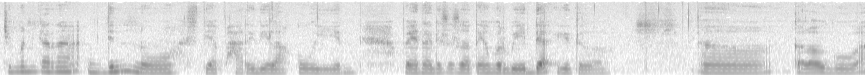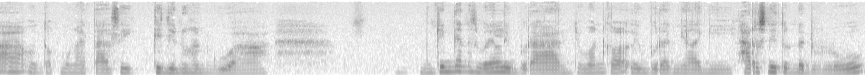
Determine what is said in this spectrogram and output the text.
Cuman karena jenuh setiap hari dilakuin pengen ada sesuatu yang berbeda gitu loh. Uh, kalau gua untuk mengatasi kejenuhan gua mungkin kan sebenarnya liburan cuman kalau liburannya lagi harus ditunda dulu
